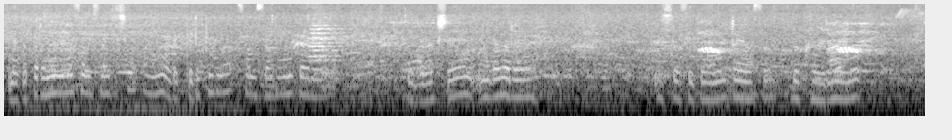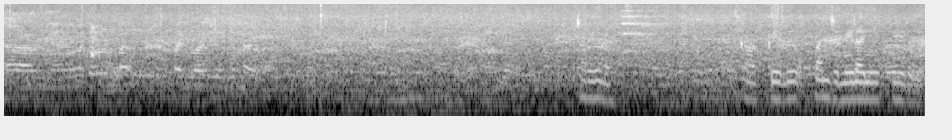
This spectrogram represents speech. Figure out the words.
എന്നൊക്കെ പറഞ്ഞ് ഇങ്ങനെ സംസാരിച്ച് അങ്ങനെ ഇടയ്ക്കിടയ്ക്കുള്ള സംസാരങ്ങളും കാര്യങ്ങളും. ഇത് പക്ഷേ എന്താ പറയുക വിശ്വസിക്കാനും പ്രയാസം ദുഃഖകരമാണ്. അറിയാം കാക്കയിൽ പഞ്ചമിയുടെ അനിയത്തിയായിരുന്നു.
